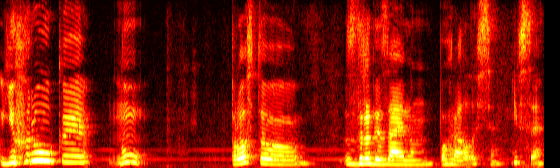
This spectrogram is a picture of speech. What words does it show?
їх руки. Ну, просто з редизайном погралася і все.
